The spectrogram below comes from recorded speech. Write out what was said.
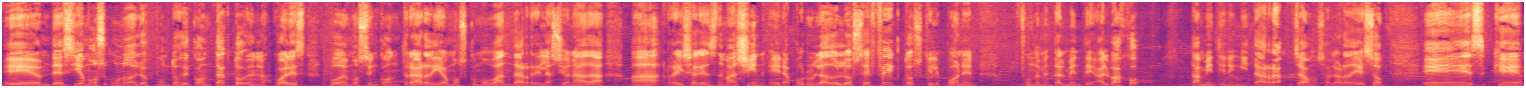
Eh, decíamos uno de los puntos de contacto en los cuales podemos encontrar, digamos, como banda relacionada a Rage Against the Machine, era por un lado los efectos que le ponen fundamentalmente al bajo. También tienen guitarra, ya vamos a hablar de eso. Es que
